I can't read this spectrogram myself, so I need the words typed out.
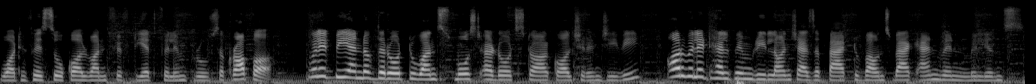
What if his so-called 150th film proves a cropper? Will it be end of the road to one's most adored star called Chiranjeevi? Or will it help him relaunch as a pat to bounce back and win millions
